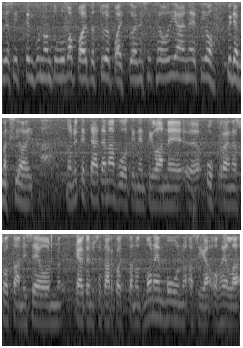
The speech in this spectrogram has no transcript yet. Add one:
ja sitten kun on tullut vapaita työpaikkoja, niin sitten he on jääneet jo pidemmäksi aikaa. No nyt tämä tämänvuotinen tilanne, Ukrainan sota, niin se on käytännössä tarkoittanut monen muun asian ohella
